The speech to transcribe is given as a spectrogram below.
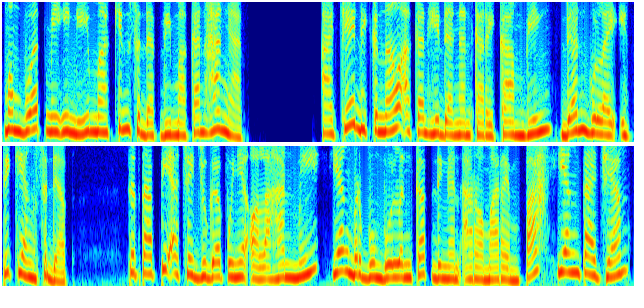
membuat mie ini makin sedap dimakan hangat. Aceh dikenal akan hidangan kari kambing dan gulai itik yang sedap. Tetapi Aceh juga punya olahan mie yang berbumbu lengkap dengan aroma rempah yang tajam.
